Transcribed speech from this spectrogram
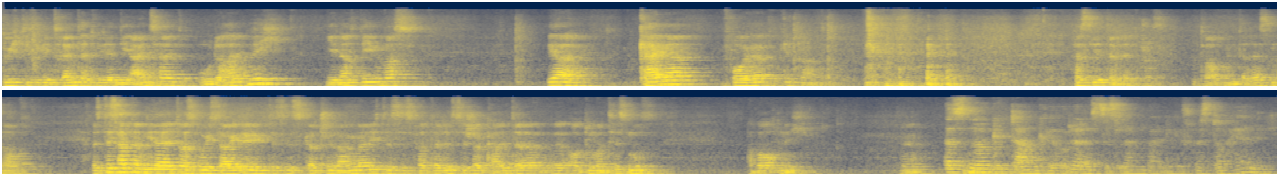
durch diese Getrenntheit wieder in die Einheit oder halt nicht, je nachdem, was ja, keiner vorher geplant hat. Passiert dann etwas, tauchen Interessen auf. Also das hat dann wieder etwas, wo ich sage, das ist ganz schön langweilig, das ist fatalistischer, kalter äh, Automatismus, aber auch nicht. Ja. Das ist nur ein Gedanke, oder? Dass das langweilig ist, was doch herrlich.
